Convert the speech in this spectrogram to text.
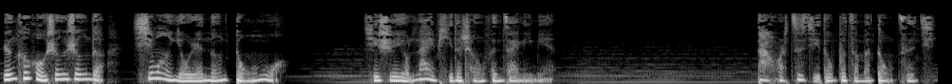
人口口声声的希望有人能懂我，其实有赖皮的成分在里面。大伙儿自己都不怎么懂自己，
